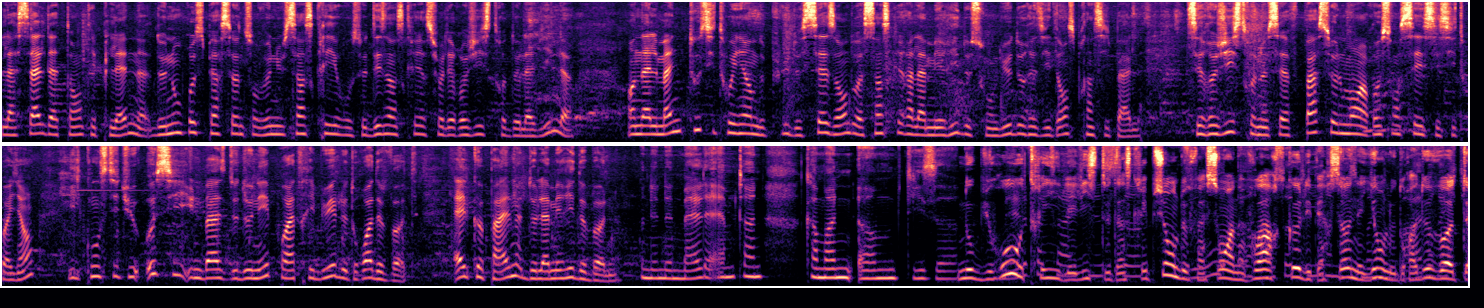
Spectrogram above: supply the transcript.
La salle d'attente est pleine. De nombreuses personnes sont venues s'inscrire ou se désinscrire sur les registres de la ville. En Allemagne, tout citoyen de plus de 16 ans doit s'inscrire à la mairie de son lieu de résidence principal. Ces registres ne servent pas seulement à recenser ses citoyens, ils constituent aussi une base de données pour attribuer le droit de vote. Elke Palm de la mairie de Bonn. Ähm, Nos bureaux trient les listes d'inscription de façon à n'avoir que les personnes ayant le droit de vote.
